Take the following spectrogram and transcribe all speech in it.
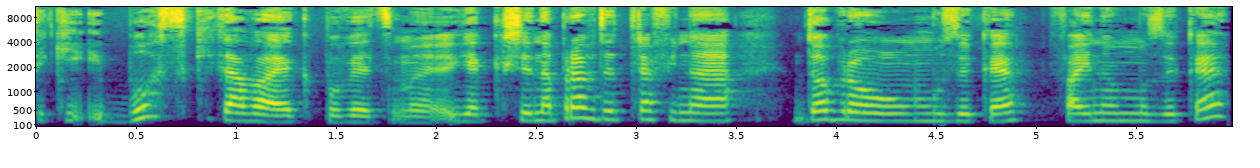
taki boski kawałek powiedzmy. Jak się naprawdę trafi na dobrą muzykę, fajną muzykę,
